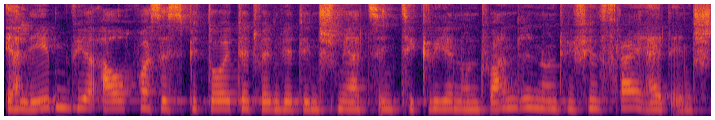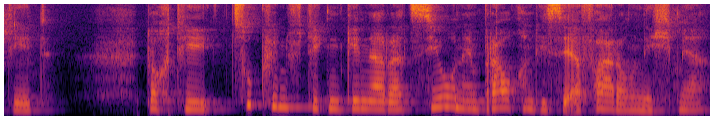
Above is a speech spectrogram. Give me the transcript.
erleben wir auch, was es bedeutet, wenn wir den Schmerz integrieren und wandeln und wie viel Freiheit entsteht. Doch die zukünftigen Generationen brauchen diese Erfahrung nicht mehr.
